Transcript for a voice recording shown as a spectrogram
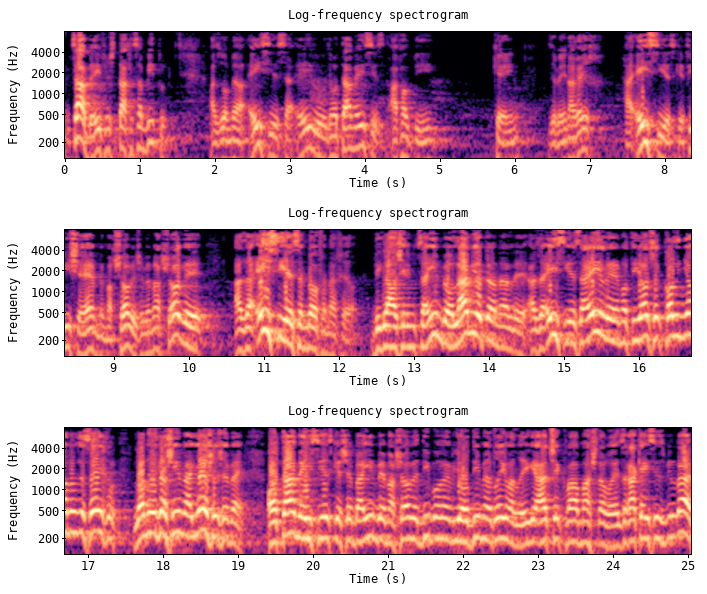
נמצא באיפה שתכלס הביטול. אז הוא אומר, אייסיאס האלו, זה אותם אייסיאס, אף על פי, כן, זה בין עריך. ה-ACS כפי שהם במחשובה שבמחשובה, אז ה-ACS הם באופן אחר. בגלל שנמצאים בעולם יותר נעלה, אז ה-ACS האלה הם אותיות של כל עניון זה שכל, לא נרגשים מהישו שבהם. אותם ACS כשבאים במחשובה דיבור הם יורדים מדרגה מדרגה, עד שכבר מה שאתה רואה זה רק ACS בלבד.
